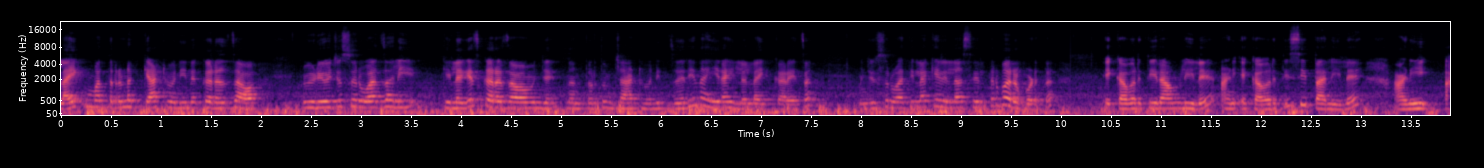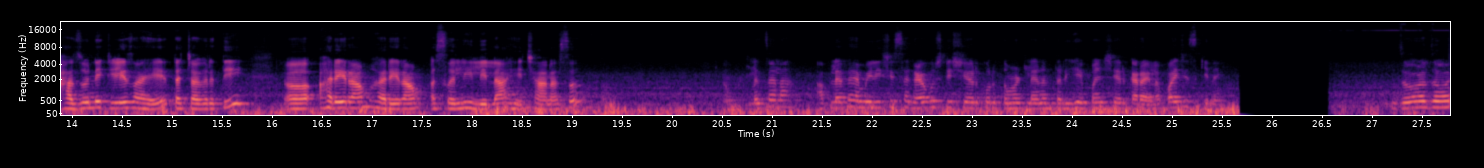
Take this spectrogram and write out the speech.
लाईक मात्र नक्की आठवणीनं करत जावा. व्हिडिओची सुरुवात झाली की लगेच करत जावा म्हणजे नंतर तुमच्या आठवणीत जरी नाही राहिलं लाईक करायचं म्हणजे सुरुवातीला केलेलं असेल तर बरं पडतं. एकावरती राम लिहिले आणि एकावरती सीता लिहिले. आणि हा जो नेकलेस आहे त्याच्यावरती हरे राम हरे राम असं लिहिलेलं आहे छान असं. म्हटलं चला आपल्या फॅमिलीशी सगळ्या गोष्टी शेअर करतो म्हटल्यानंतर हे पण शेअर करायला पाहिजेच की नाही? जवळजवळ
